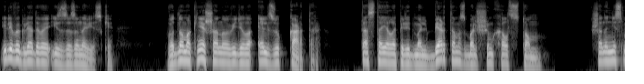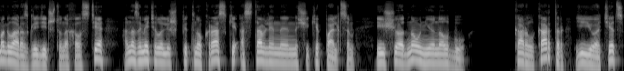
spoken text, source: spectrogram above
или выглядывая из-за занавески. В одном окне Шана увидела Эльзу Картер. Та стояла перед мольбертом с большим холстом. Шана не смогла разглядеть, что на холсте, она заметила лишь пятно краски, оставленное на щеке пальцем, и еще одно у нее на лбу. Карл Картер, ее отец,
